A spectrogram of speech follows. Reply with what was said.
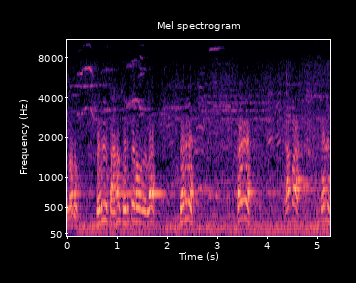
ಎಲ್ಲರೂ. ಸರಿ ತಾನ ಸರಿತಾರ ಅವರೆಲ್ಲ ಸರಿ ಸರಿ. ಯಪ್ಪ ಸರಿ.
